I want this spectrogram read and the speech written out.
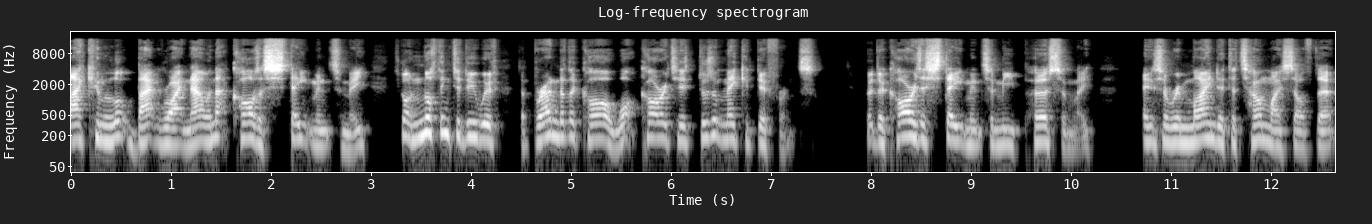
I can look back right now, and that car's a statement to me. It's got nothing to do with the brand of the car, what car it is, doesn't make a difference. But the car is a statement to me personally. And it's a reminder to tell myself that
